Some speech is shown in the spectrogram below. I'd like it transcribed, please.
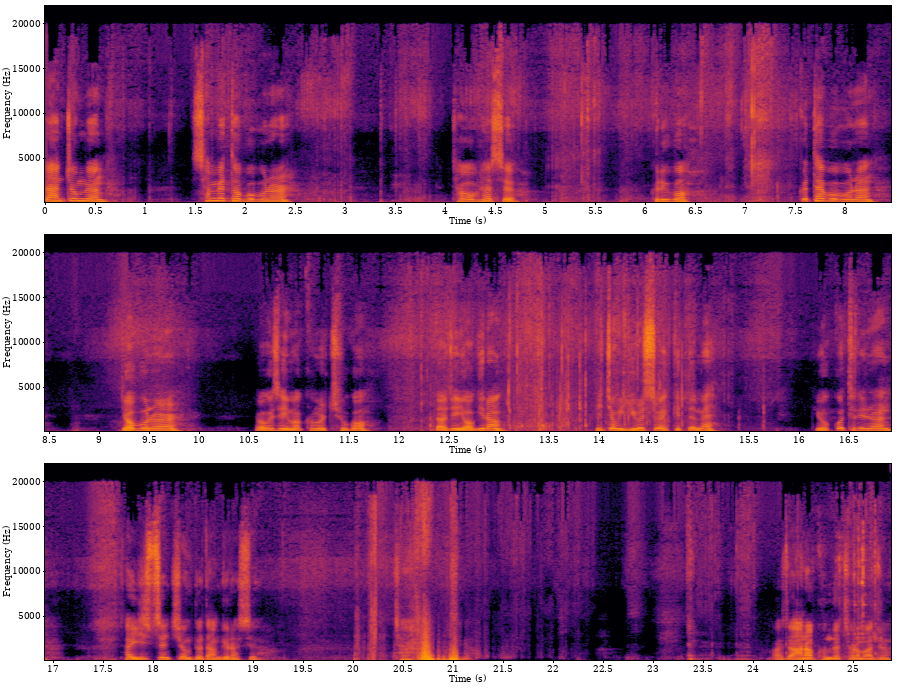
한쪽 면 3m 부분을 작업을 했어요. 그리고 끝에 부분은 여분을 여기서 이만큼을 주고 나중에 여기랑 이쪽을 이을 수가 있기 때문에 이 꼬투리는 한 20cm 정도 남겨놨어요. 자 보세요. 아주 아나콘다처럼 아주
